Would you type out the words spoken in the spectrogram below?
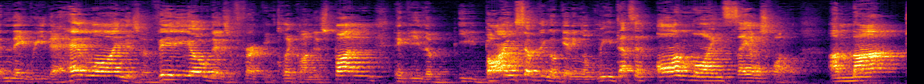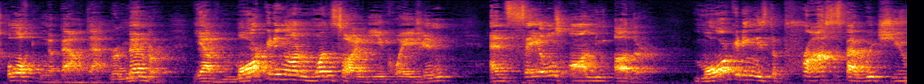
and they read the headline, there's a video, there's a freaking click on this button, they can either be buying something or getting a lead. That's an online sales funnel. I'm not talking about that. Remember, you have marketing on one side of the equation and sales on the other. Marketing is the process by which you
